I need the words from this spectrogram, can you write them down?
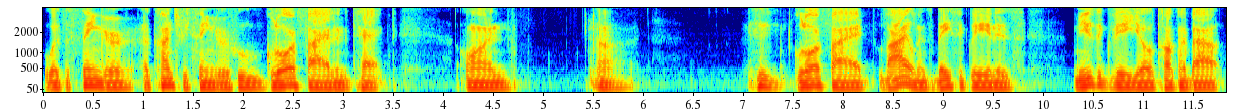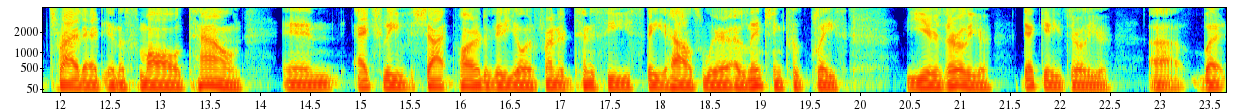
was a singer, a country singer who glorified and attacked on uh, who glorified violence basically in his music video talking about try that in a small town and actually shot part of the video in front of the Tennessee State House where a lynching took place years earlier, decades earlier. Uh, but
